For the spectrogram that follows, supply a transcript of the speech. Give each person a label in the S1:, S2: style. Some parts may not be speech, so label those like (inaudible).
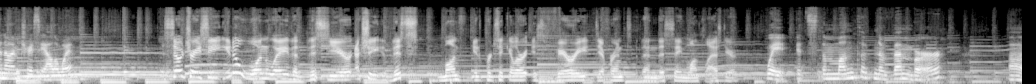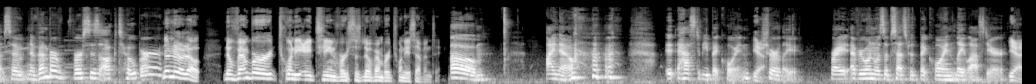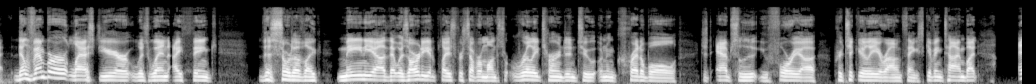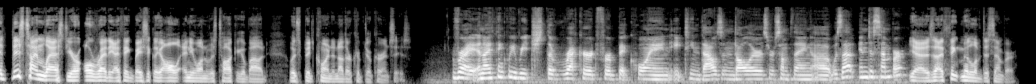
S1: And I'm Tracy Alloway.
S2: So, Tracy, you know one way that this year, actually, this month in particular, is very different than this same month last year?
S1: Wait, it's the month of November. Uh, so, November versus October?
S2: No, no, no, no. November 2018 versus November 2017.
S1: Oh, I know. (laughs) it has to be Bitcoin.
S2: Yeah.
S1: Surely right? Everyone was obsessed with Bitcoin late last year.
S2: Yeah. November last year was when I think this sort of like mania that was already in place for several months really turned into an incredible, just absolute euphoria, particularly around Thanksgiving time. But at this time last year already, I think basically all anyone was talking about was Bitcoin and other cryptocurrencies.
S1: Right, and I think we reached the record for Bitcoin, eighteen thousand dollars or something. Uh, was that in December?
S2: Yeah, was, I think middle of December.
